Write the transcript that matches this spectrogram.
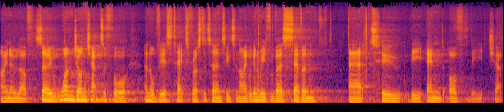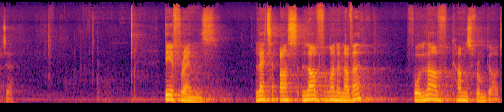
I know love. So, 1 John chapter 4, an obvious text for us to turn to tonight. We're going to read from verse 7 uh, to the end of the chapter. Dear friends, let us love one another, for love comes from God.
